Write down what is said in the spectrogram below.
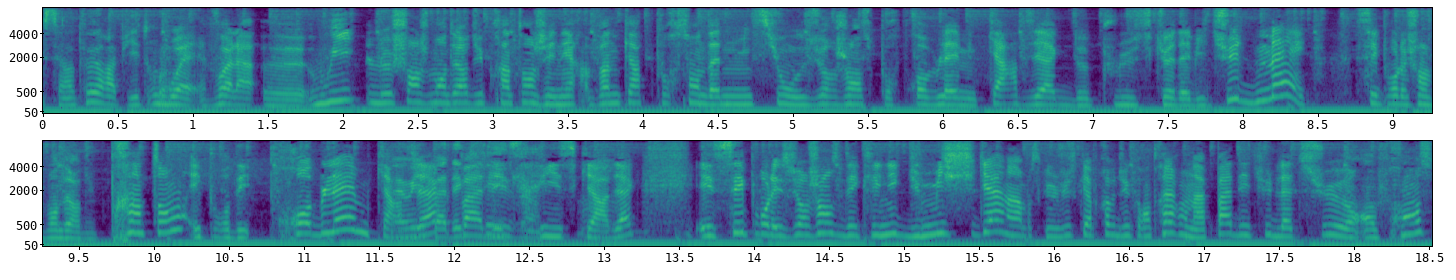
c'est un peu rapide. Quoi. Ouais, voilà. Euh, oui, le changement d'heure du printemps génère 24% d'admissions aux urgences pour problèmes cardiaques de plus que d'habitude, mais c'est pour le changement d'heure du printemps et pour des problèmes cardiaques, pas des pas crises. des crises cardiaques. Et c'est pour les urgences des cliniques du Michigan, hein, parce que jusqu'à preuve du contraire, on n'a pas d'études là-dessus euh, en France.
